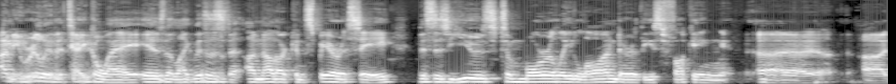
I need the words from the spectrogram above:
i mean really the takeaway is that like this is another conspiracy. This is used to morally launder these fucking uh, uh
